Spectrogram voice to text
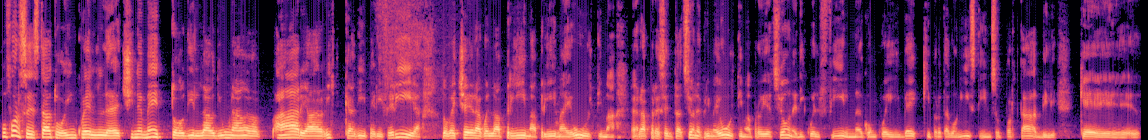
O forse è stato in quel cinemetto di, la, di una area ricca di periferia, dove c'era quella prima, prima e ultima rappresentazione, prima e ultima proiezione di quel film con quei vecchi protagonisti insopportabili che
